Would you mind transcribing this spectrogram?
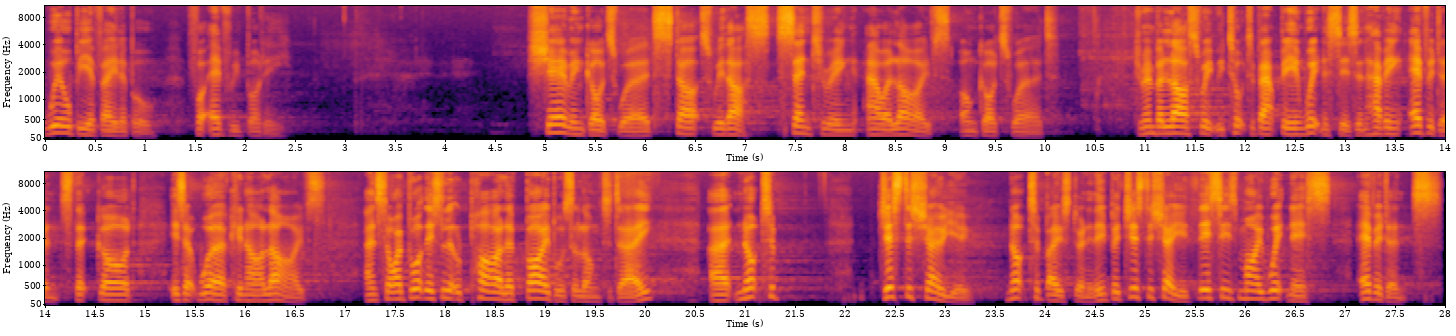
will be available for everybody. Sharing God's word starts with us centering our lives on God's word. Do you remember last week we talked about being witnesses and having evidence that God is at work in our lives? And so I brought this little pile of Bibles along today, uh, not to just to show you, not to boast or anything, but just to show you this is my witness evidence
